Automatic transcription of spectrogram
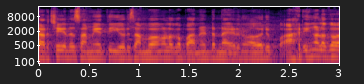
ചർച്ച ചെയ്ത സമയത്ത് ഈ ഒരു സംഭവങ്ങളൊക്കെ പറഞ്ഞിട്ടുണ്ടായിരുന്നു. ആ ഒരു കാര്യങ്ങളൊക്കെ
